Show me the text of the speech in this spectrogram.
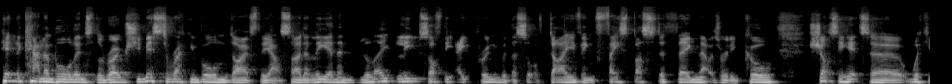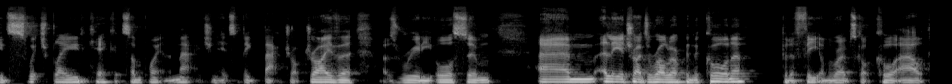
hit the cannonball into the rope. She missed a wrecking ball and dives to the outside. Aliyah then le- leaps off the apron with a sort of diving facebuster thing. That was really cool. Shotzi hits her wicked switchblade kick at some point in the match and hits a big backdrop driver. That was really awesome. Um, Aliyah tried to roll her up in the corner. put her feet on the ropes, got caught out.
